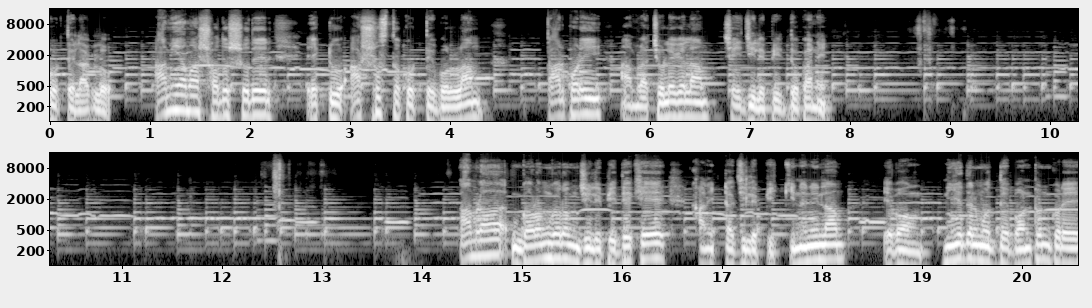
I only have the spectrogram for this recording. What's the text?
করতে লাগল। আমি আমার সদস্যদের একটু আশ্বস্ত করতে বললাম, তারপরেই আমরা চলে গেলাম সেই জিলেপির দোকানে। আমরা গরম গরম জিলিপি দেখে খানিকটা জিলিপি কিনে নিলাম। এবং নিজেদের মধ্যে বন্টন করে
